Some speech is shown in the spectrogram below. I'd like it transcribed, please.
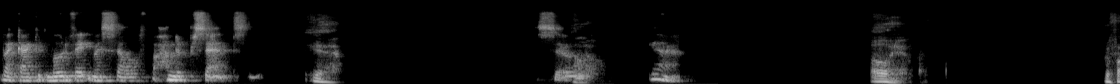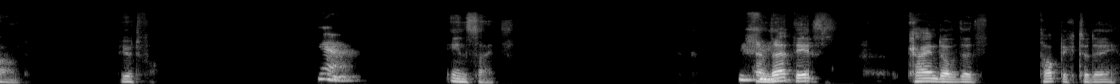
like I could motivate myself 100%. Yeah. So, oh. yeah. Oh, yeah. Profound. Beautiful. Yeah. Insights. and that is kind of the topic today.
